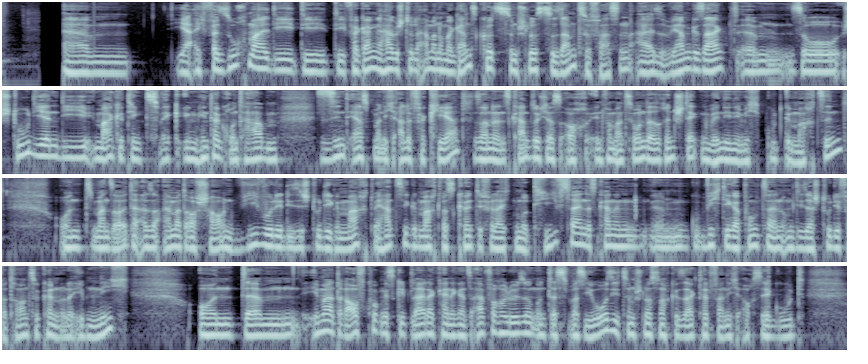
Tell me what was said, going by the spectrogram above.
Ähm, ja, ich versuche mal die, die, die vergangene halbe Stunde einmal nochmal ganz kurz zum Schluss zusammenzufassen. Also, wir haben gesagt, ähm, so Studien, die Marketingzweck im Hintergrund haben, sind erstmal nicht alle verkehrt, sondern es kann durchaus auch Informationen da drin stecken, wenn die nämlich gut gemacht sind. Und man sollte also einmal drauf schauen, wie wurde diese Studie gemacht, wer hat sie gemacht, was könnte vielleicht ein Motiv sein. Das kann ein ähm, wichtiger Punkt sein, um dieser Studie vertrauen zu können oder eben nicht. Und ähm, immer drauf gucken, es gibt leider keine ganz einfache Lösung. Und das, was Josi zum Schluss noch gesagt hat, fand ich auch sehr gut.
